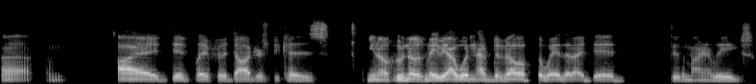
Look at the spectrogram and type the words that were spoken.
um, I did play for the Dodgers because you know who knows maybe I wouldn't have developed the way that I did through the minor leagues.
